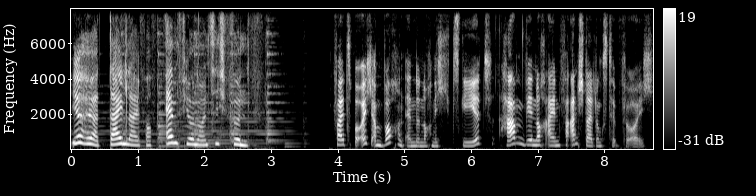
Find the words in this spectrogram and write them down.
Ihr hört Dein Live auf M94.5. Falls bei euch am Wochenende noch nichts geht, haben wir noch einen Veranstaltungstipp für euch.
